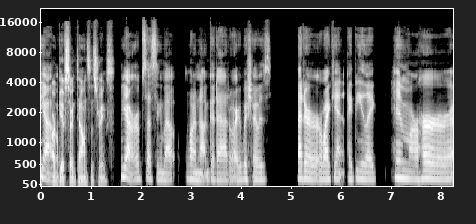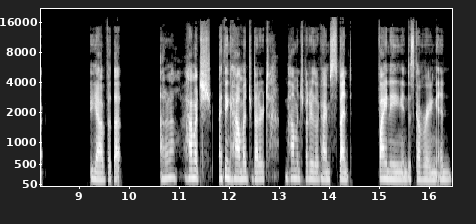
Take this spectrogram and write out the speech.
Yeah. our gifts, our talents, and strengths. Yeah, or obsessing about what I'm not good at, or I wish I was better, or why can't I be like him or her? Yeah, but that I don't know how much. I think how much better, t- how much better their time spent finding and discovering and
